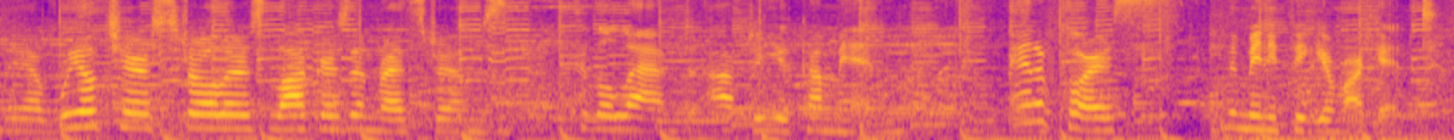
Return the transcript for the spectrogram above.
We have wheelchairs, strollers, lockers, and restrooms to the left after you come in. And of course, the minifigure market.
